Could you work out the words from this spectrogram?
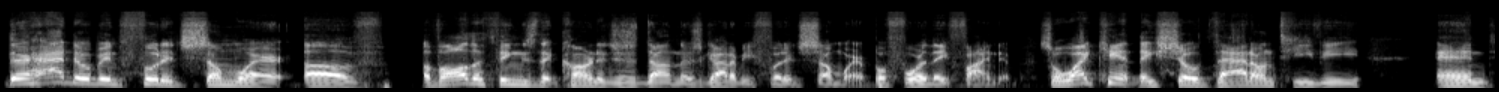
there had to have been footage somewhere of of all the things that Carnage has done. There's got to be footage somewhere before they find him. So why can't they show that on TV and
